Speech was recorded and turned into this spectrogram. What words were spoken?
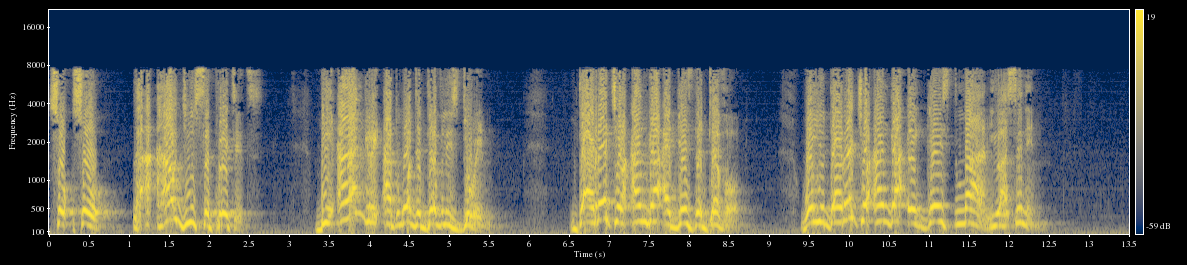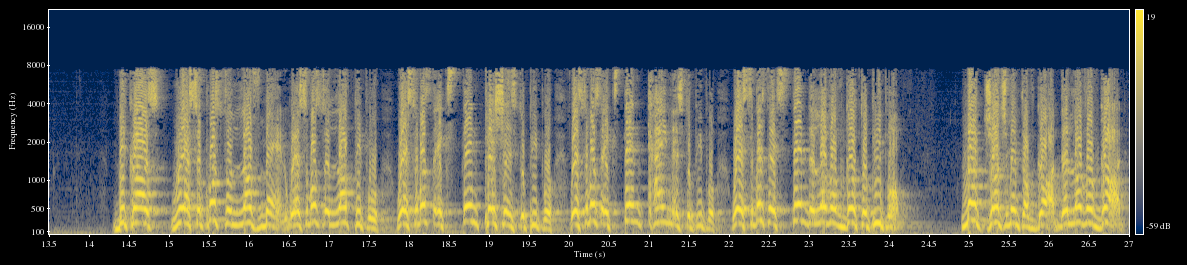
So, so, how do you separate it? Be angry at what the devil is doing. Direct your anger against the devil. When you direct your anger against man, you are sinning. Because we are supposed to love men. We are supposed to love people. We are supposed to extend patience to people. We are supposed to extend kindness to people. We are supposed to extend the love of God to people. Not judgment of God, the love of God.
